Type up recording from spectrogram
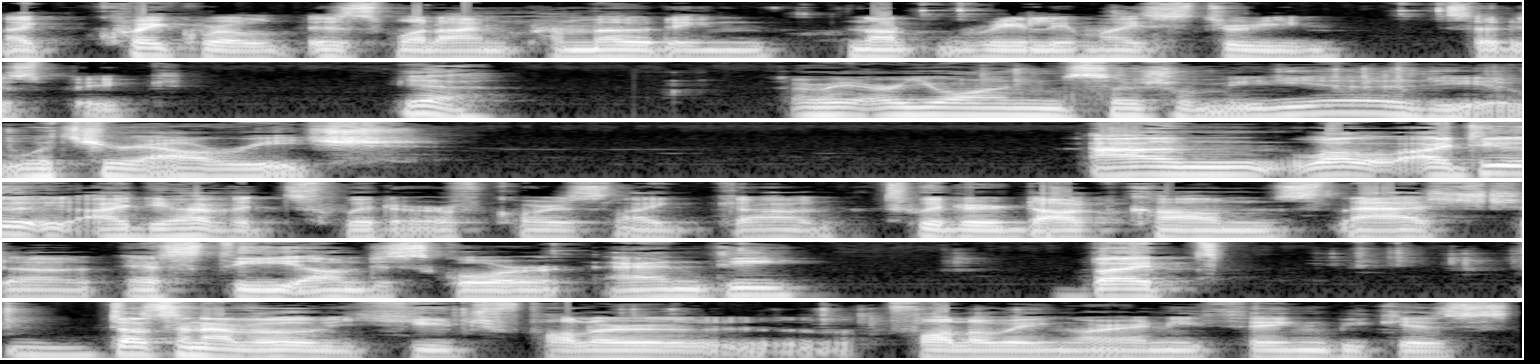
like Quake World is what I'm promoting, not really my stream, so to speak. Yeah. I mean, are you on social media? You, what's your outreach? Um, well, I do, I do have a Twitter, of course, like, uh, twitter.com slash, uh, st underscore Andy, but doesn't have a huge follower, following or anything because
